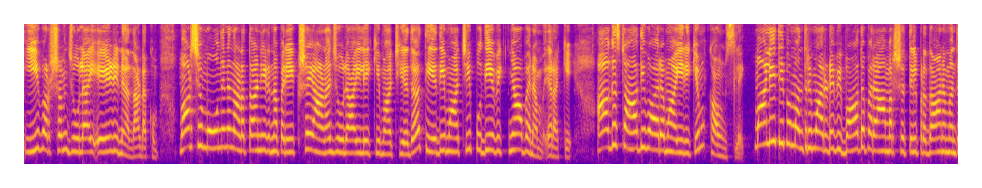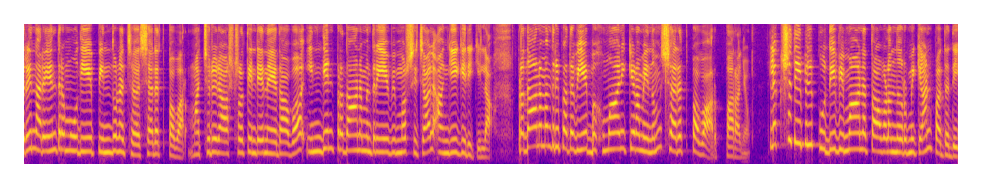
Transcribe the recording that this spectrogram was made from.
ഈ വർഷം ജൂലൈ ഏഴിന് നടക്കും. മാർച്ച് മൂന്നിന് നടത്താനിരുന്ന പരീക്ഷയാണ് ജൂലൈയിലേക്ക് മാറ്റിയത്. തീയതി മാറ്റി പുതിയ വിജ്ഞാപനം ഇറക്കി. ആഗസ്റ്റ് ആദ്യവാരമായിരിക്കും കൗൺസിലിംഗ്. മാലിദ്വീപ് മന്ത്രിമാരുടെ വിവാദ പരാമർശത്തിൽ പ്രധാനമന്ത്രി നരേന്ദ്രമോദിയെ പിന്തുണച്ച് ശരത് പവാർ. മറ്റൊരു രാഷ്ട്രത്തിന്റെ നേതാവ് ഇന്ത്യൻ പ്രധാനമന്ത്രിയെ വിമർശിച്ചാൽ അംഗീകരിക്കില്ല. പ്രധാനമന്ത്രി പദവിയെ ബഹുമാനിക്കണമെന്നും ശരത് പവാർ പറഞ്ഞു. ലക്ഷദ്വീപിൽ പുതിയ വിമാനത്താവളം നിർമ്മിക്കാൻ പദ്ധതി.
